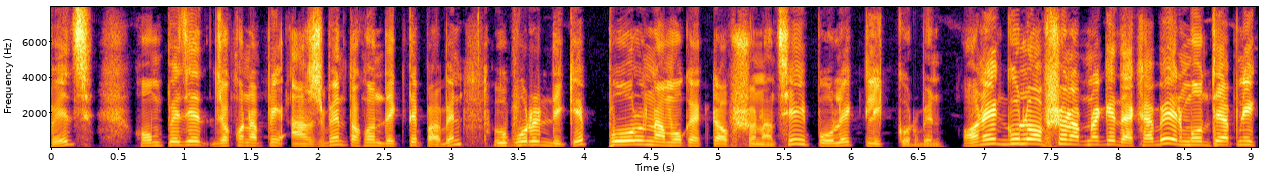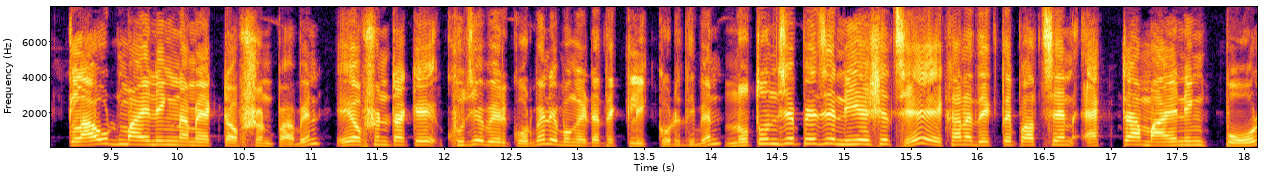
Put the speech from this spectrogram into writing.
পেজ হোম পেজে যখন আপনি আসবেন, তখন দেখতে পাবেন উপরের দিকে পোল নামক একটা অপশন আছে। এই পোলে ক্লিক করবেন। অনেকগুলো অপশন আপনাকে দেখাবে। এর মধ্যে আপনি ক্লাউড মাইনিং নামে একটা অপশন পাবেন। এই অপশনটাকে খুঁজে বের করবেন এবং এটাতে ক্লিক করে দিবেন। নতুন যে পেজে নিয়ে এসেছে, এখানে দেখতে পাচ্ছেন একটা মাইনিং পোল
